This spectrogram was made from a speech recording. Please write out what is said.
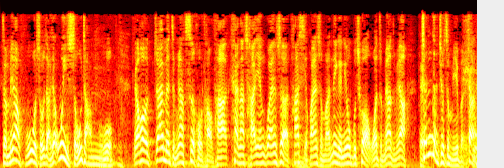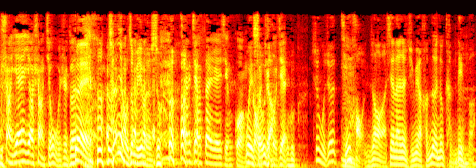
怎么样服务首长，叫为首长服务，然后专门怎么样伺候好他，看他察言观色，他喜欢什么，那个妞不错，我怎么样怎么样，真的就这么一本书。上上烟要上九五至尊。对，真有这么一本书。锵锵三人行，广告之后见。所以我觉得挺好，你知道吗？现在这局面，很多人都肯定嘛。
